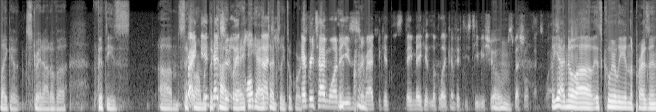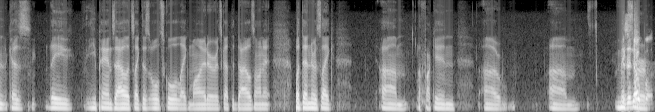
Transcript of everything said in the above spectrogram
like a straight out of a '50s um, sitcom Right, with the cut, right? yeah, magic. intentionally, of course. Every time Wanda uses her magic, it's, they make it look like a 50s TV show, Mhm. special effects. Yeah, no, uh, it's clearly in the present because they he pans out. It's like this old school like monitor. It's got the dials on it, but then there's like um a fucking uh um There's mixer. a notebook.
